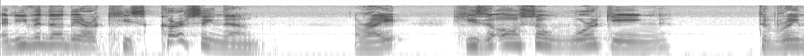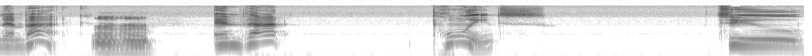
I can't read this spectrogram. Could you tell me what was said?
and even though they are, he's cursing them, right? He's also working to bring them back, mm-hmm. and that points to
